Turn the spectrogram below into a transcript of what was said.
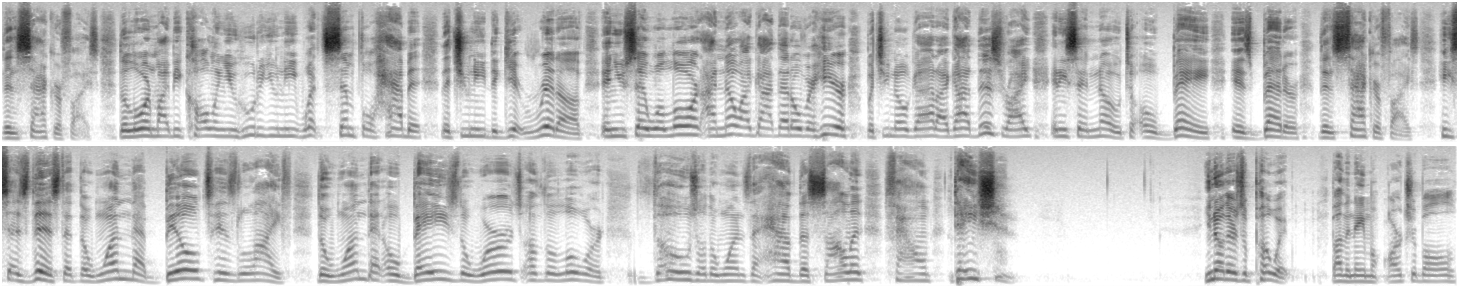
than sacrifice. The Lord might be calling you, who do you need? What sinful habit that you need to get rid of? And you say, well, Lord, I know I got that over here, but you know, God, I got this right. And He said, no, to obey is better than sacrifice. He says this that the one that builds his life, the one that obeys the words of the Lord, those are the ones that have the solid foundation. You know, there's a poet by the name of Archibald,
